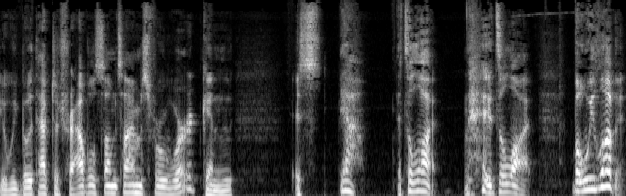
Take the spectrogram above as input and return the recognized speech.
we both have to travel sometimes for work, and it's yeah, it's a lot. it's a lot, but we love it,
